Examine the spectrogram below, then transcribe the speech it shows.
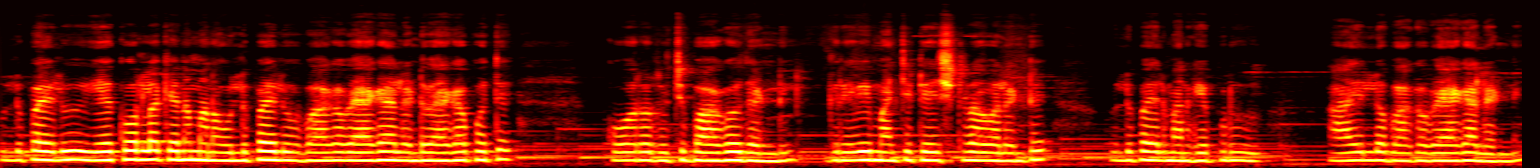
ఉల్లిపాయలు ఏ కూరలోకైనా మనం ఉల్లిపాయలు బాగా వేగాలండి వేగకపోతే కూర రుచి బాగోదండి. గ్రేవీ మంచి టేస్ట్ రావాలంటే ఉల్లిపాయలు మనకి ఎప్పుడు ఆయిల్లో బాగా వేగాలండి.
